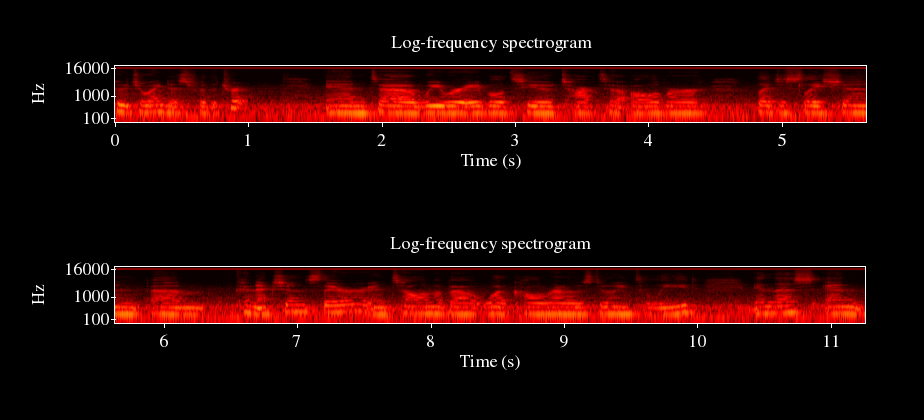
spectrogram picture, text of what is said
who joined us for the trip and uh, we were able to talk to all of our legislation um, connections there and tell them about what Colorado is doing to lead in this. And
